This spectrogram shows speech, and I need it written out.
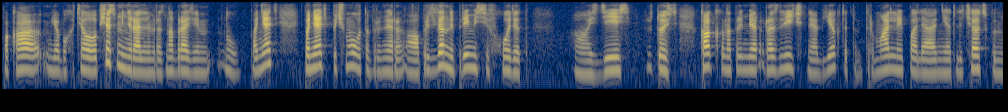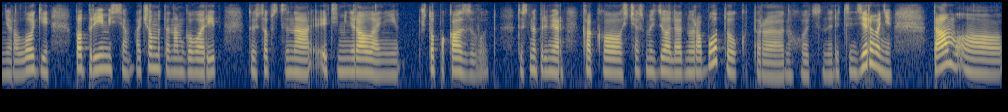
пока я бы хотела вообще с минеральным разнообразием ну, понять, понять, почему вот, например, определенные примеси входят а, здесь. То есть как, например, различные объекты, там, термальные поля, они отличаются по минералогии, по примесям, о чем это нам говорит. То есть, собственно, эти минералы, они что показывают. То есть, например, как э, сейчас мы сделали одну работу, которая находится на рецензировании, там э,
